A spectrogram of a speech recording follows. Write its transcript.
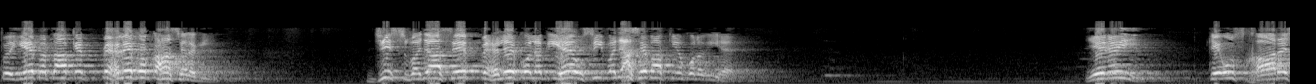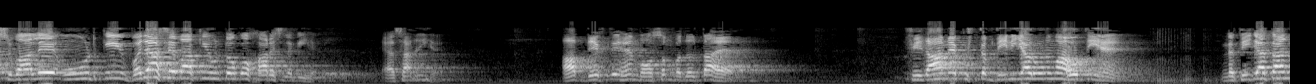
تو یہ بتا کہ پہلے کو کہاں سے لگی؟ جس وجہ سے پہلے کو لگی ہے، اسی وجہ سے باقیوں کو لگی ہے۔ یہ نہیں کہ اس خارش والے اونٹ کی وجہ سے باقی اونٹوں کو خارش لگی ہے۔ ایسا نہیں ہے۔ آپ دیکھتے ہیں، موسم بدلتا ہے۔ فضا میں کچھ تبدیلیاں رونما ہوتی ہیں۔ نتیجہ تن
